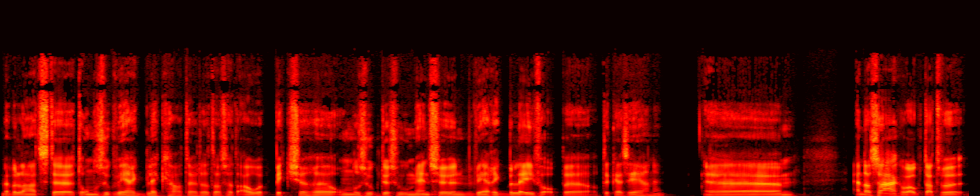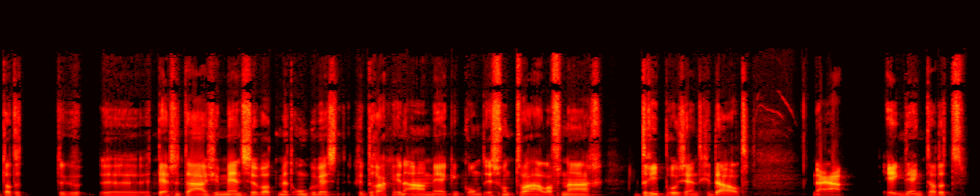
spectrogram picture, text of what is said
we hebben laatst eh, het onderzoek werkblik gehad. Hè? Dat was het oude picture-onderzoek. Dus hoe mensen hun werk beleven op, eh, op de kazerne. Ehm, en daar zagen we ook dat, we, dat het, de, eh, het percentage mensen wat met ongewenst gedrag in aanmerking komt, is van 12 naar 3% gedaald. Nou ja, ik denk dat het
